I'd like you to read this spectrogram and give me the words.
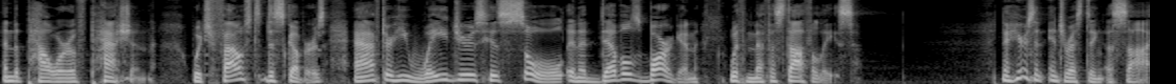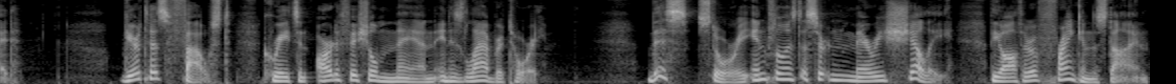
and the power of passion, which Faust discovers after he wagers his soul in a devil's bargain with Mephistopheles. Now, here's an interesting aside. Goethe's Faust creates an artificial man in his laboratory. This story influenced a certain Mary Shelley, the author of Frankenstein,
